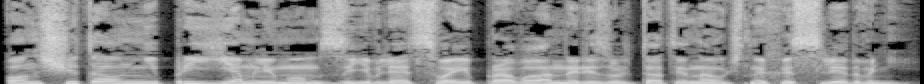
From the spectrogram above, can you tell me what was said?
Он считал неприемлемым заявлять свои права на результаты научных исследований,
